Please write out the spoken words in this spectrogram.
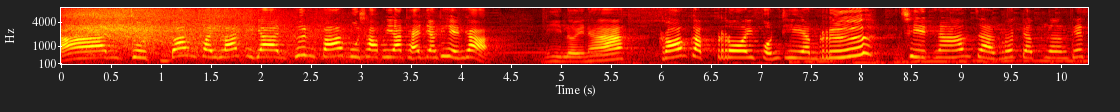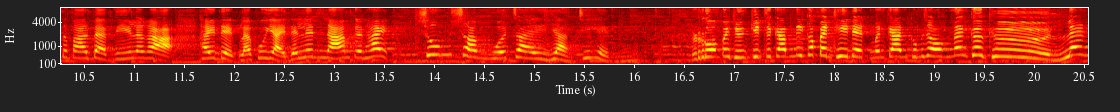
การจุดบั้งไฟล้านทะยานขึ้นฟ้าบูชาพญาแถนอย่างที่เห็นค่ะ นี่เลยนะ พร้อมกับโปรยฝนเทียมหรือฉีดน้ำจากรถดับเพลิงเทศบาลแบบนี้แหละค่ะ ให้เด็กและผู้ใหญ่ได้เล่นน้ำกันให้ชุ่มฉ่ำหัวใจอย่างที่เห็น รวมไปถึงกิจกรรมนี้ก็เป็นทีเด็ดเหมือนกันคุณผู้ชม นั่นก็คือเล่น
